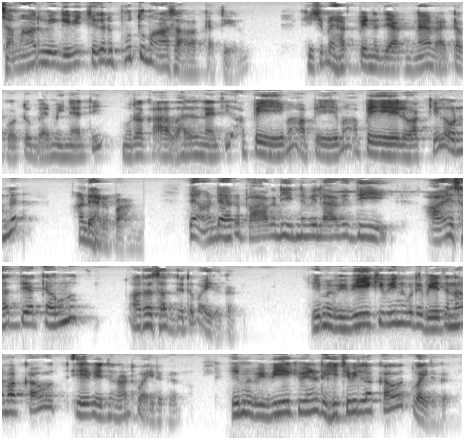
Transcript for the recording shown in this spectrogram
සමහරුවේ ගෙවිච්ච එකට පුදුම ආසාවක් ඇති වෙනවා. කිසිම හැප්පෙන්න දෙයක් නැහැ වැට කොටු බැමි නැති මුරකාවල් නැති අපේම අපේම අපේ ලොක් කියලා ඔන්න අඳුර පාන. දැන් අඳුර පාගෙන ඉන්න වෙලාවේදී ආයෙ සද්දයක් ඇහුනොත් අර සද්දෙට වෛර කරනවා. එහෙම විවේකී වෙනකොට වේදනාවක් ආවොත් ඒ වේදනාවට වෛර කරනවා. එහෙම විවේකී වෙනකොට හිතවිල්ලක් ආවොත් වෛර කරනවා.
